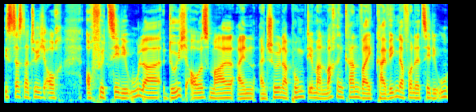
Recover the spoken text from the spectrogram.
ist das natürlich auch, auch für CDUler durchaus mal ein, ein schöner Punkt, den man machen kann, weil Kai Wegner von der CDU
